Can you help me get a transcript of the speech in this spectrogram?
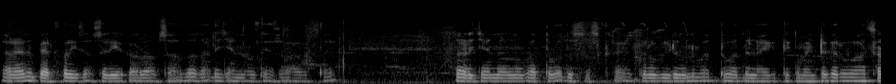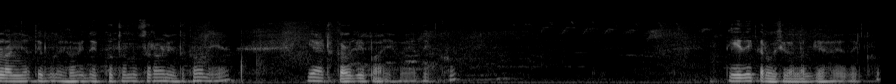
ਸਾਰਿਆਂ ਨੂੰ ਪਿਆਰ ਭਰੀ ਸਤਿ ਸ੍ਰੀ ਅਕਾਲ। ਆਪ ਸਭ ਦਾ ਸਾਡੇ ਚੈਨਲ ਤੇ ਸਵਾਗਤ ਹੈ। ਸਾਡੇ ਚੈਨਲ ਨੂੰ ਵੱਧ ਤੋਂ ਵੱਧ ਸਬਸਕ੍ਰਾਈਬ ਕਰੋ, ਵੀਡੀਓ ਨੂੰ ਵੱਧ ਤੋਂ ਵੱਧ ਲਾਈਕ ਤੇ ਕਮੈਂਟ ਕਰੋ। ਆ ਸਲਾਈਆਂ ਤੇ ਬਣੇ ਹੋਏ ਦੇਖੋ, ਤੁਹਾਨੂੰ ਸਰਾਣੇ ਦਿਖਾਉਣੇ ਆ। ਇਹ ਅਟਕਲ ਕੇ ਪਾਏ ਹੋਏ ਆ, ਦੇਖੋ। ਤੇ ਇਹਦੇ ਕਰੋਸ਼ੀਆ ਲੱਗਿਆ ਹੋਇਆ, ਦੇਖੋ।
